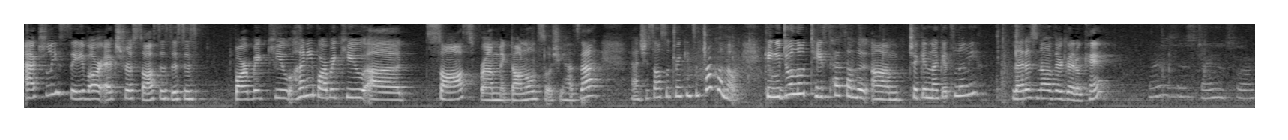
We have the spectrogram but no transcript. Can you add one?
actually save our extra sauces. This is barbecue, honey barbecue uh, sauce from McDonald's. So she has that. And she's also drinking some chocolate milk. Can you do a little taste test on the um, chicken nuggets, Lily? Let us know if they're good, okay? Where is this dinosaur?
